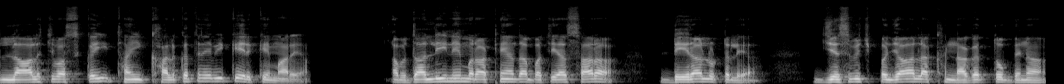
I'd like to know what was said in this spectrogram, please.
ਲਾਲਚ ਵਸ ਕਈ ਥਾਈਂ ਖਲਕਤ ਨੇ ਵੀ ਘੇਰ ਕੇ ਮਾਰਿਆ। ਅਬਦਾਲੀ ਨੇ ਮਰਾਠਿਆਂ ਦਾ ਬਚਿਆ ਸਾਰਾ ਡੇਰਾ ਲੁੱਟ ਲਿਆ। ਜਿਸ ਵਿੱਚ 50 ਲੱਖ ਨਗਦ ਤੋਂ ਬਿਨਾ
